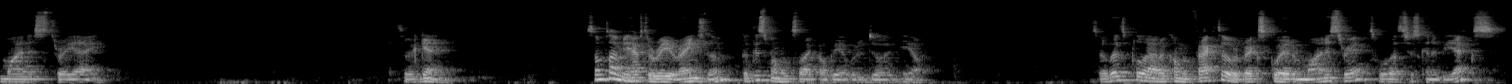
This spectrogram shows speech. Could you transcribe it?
minus 3a. So again, sometimes you have to rearrange them, but this one looks like I'll be able to do it here. So let's pull out a common factor of x squared and minus 3x. Well, that's just going to be x.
